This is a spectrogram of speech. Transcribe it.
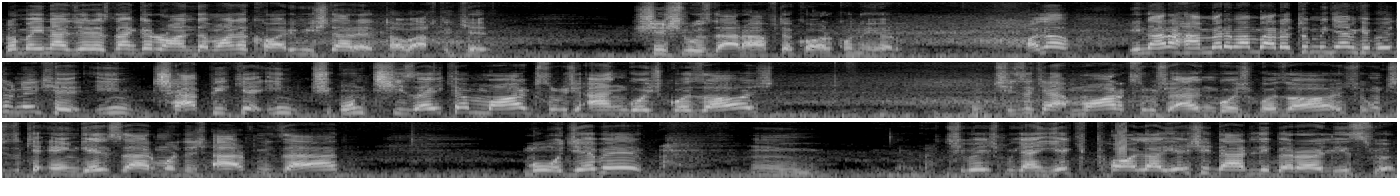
چون به این که راندمان کاری بیشتره تا وقتی که شش روز در هفته کار کنه یارو. حالا اینا رو همه رو من براتون میگم که بدونید که این چپی که این اون چیزایی که مارکس روش انگوش گذاشت اون چیزی که مارکس روش انگوش گذاشت اون چیزی که انگلس در موردش حرف می‌زد موجب چی بهش میگن؟ یک پالایشی در لیبرالیسم شد.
